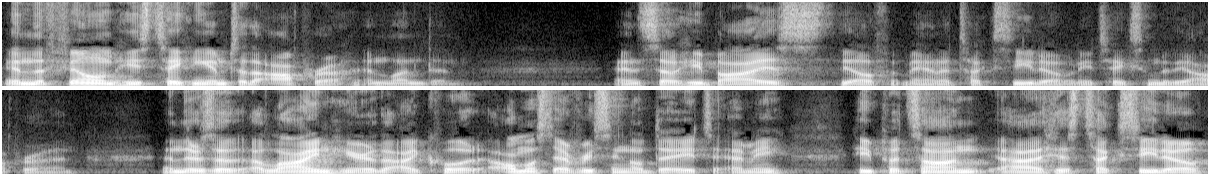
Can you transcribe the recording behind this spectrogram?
in the film, he's taking him to the opera in London. And so he buys the Elephant Man a tuxedo, and he takes him to the opera. And, and there's a, a line here that I quote almost every single day to Emmy. He puts on uh, his tuxedo,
